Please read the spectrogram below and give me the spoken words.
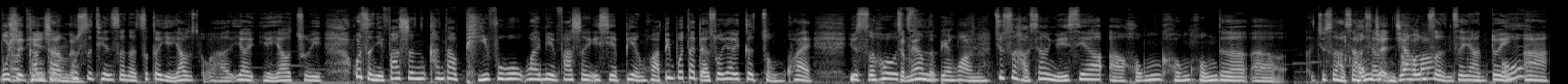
不是天生的不是天生的，这个也要呃要也要注意，或者你发生看到皮肤外面发生一些变化，并不代表说要一个肿块，有时候怎么样的变化呢？就是好像有一些呃红红红的呃，就是好像红疹这样红疹这样，对、哦啊，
